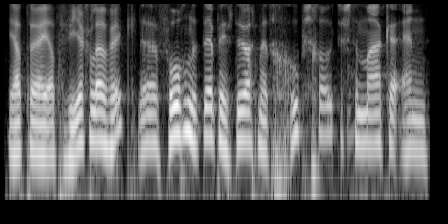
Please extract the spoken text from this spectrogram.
Je had, je had vier, geloof ik. De volgende tip heeft heel erg met groepsgroottes te maken en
